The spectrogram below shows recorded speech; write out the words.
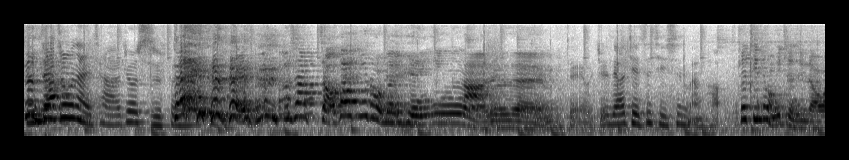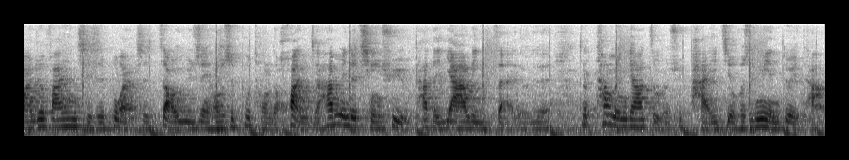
珍珠奶茶就十分，对对，就是要找到不同的原因啦，对不对？对，我觉得了解自己是蛮好的。所以今天我们一整集聊完，就发现其实不管是躁郁症，或是不同的患者，他面对情绪有他的压力在，对不对？那他们应该要怎么去排解，或是面对它？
